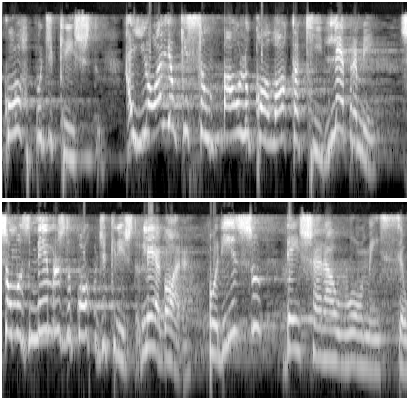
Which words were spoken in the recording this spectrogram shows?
corpo de Cristo. Aí olha o que São Paulo coloca aqui. Lê para mim. Somos membros do corpo de Cristo. Lê agora. Por isso, deixará o homem seu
